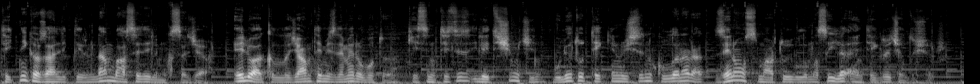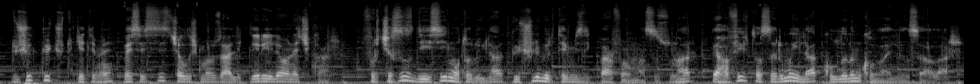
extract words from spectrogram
teknik özelliklerinden bahsedelim kısaca. Elo akıllı cam temizleme robotu kesintisiz iletişim için Bluetooth teknolojisini kullanarak Xenon Smart uygulamasıyla entegre çalışır. Düşük güç tüketimi ve sessiz çalışma özellikleriyle öne çıkar. Fırçasız DC motoruyla güçlü bir temizlik performansı sunar ve hafif tasarımıyla kullanım kolaylığı sağlar.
